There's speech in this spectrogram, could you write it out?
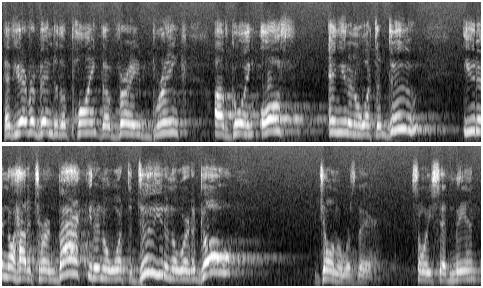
Have you ever been to the point, the very brink of going off and you didn't know what to do? You didn't know how to turn back. You didn't know what to do. You didn't know where to go. Jonah was there. So he said, Men,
